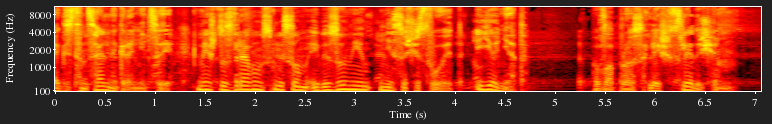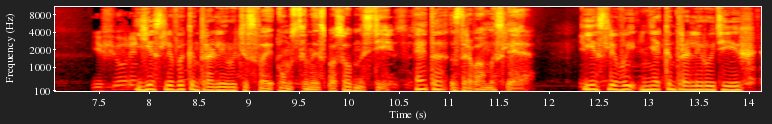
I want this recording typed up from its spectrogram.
Экзистенциальной границы между здравым смыслом и безумием не существует, ее нет. Вопрос лишь в следующем. Если вы контролируете свои умственные способности, это здравомыслие. Если вы не контролируете их,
